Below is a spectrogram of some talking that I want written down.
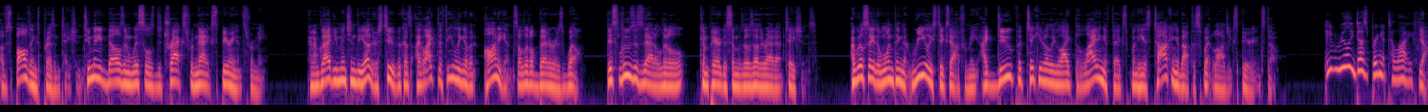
of Spalding's presentation. Too many bells and whistles detracts from that experience for me. And I'm glad you mentioned the others too, because I like the feeling of an audience a little better as well. This loses that a little compared to some of those other adaptations. I will say the one thing that really sticks out for me, I do particularly like the lighting effects when he is talking about the sweat lodge experience, though. It really does bring it to life. Yeah,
